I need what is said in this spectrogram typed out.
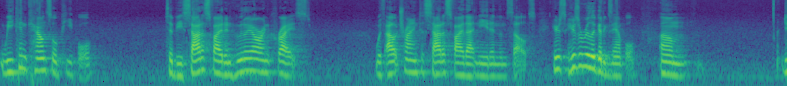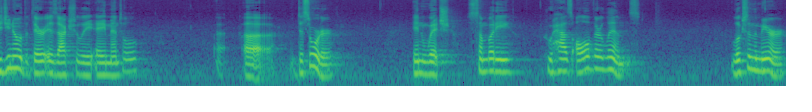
we can counsel people to be satisfied in who they are in Christ without trying to satisfy that need in themselves. Here's, here's a really good example. Um, did you know that there is actually a mental uh, disorder in which somebody who has all of their limbs looks in the mirror,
